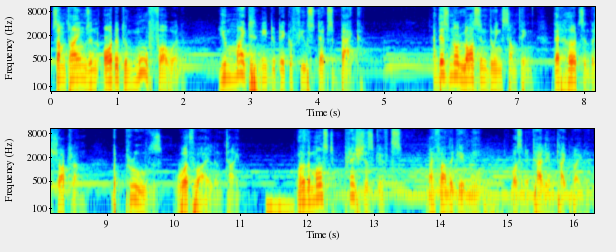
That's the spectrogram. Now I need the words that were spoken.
Sometimes, in order to move forward, you might need to take a few steps back. And there's no loss in doing something that hurts in the short run, but proves worthwhile in time. One of the most precious gifts my father gave me was an Italian typewriter.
